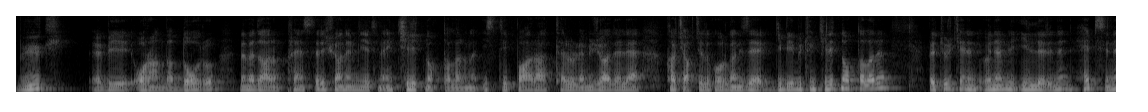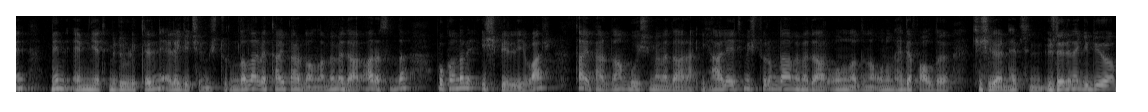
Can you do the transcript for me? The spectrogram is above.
büyük e, bir oranda doğru. Mehmet Ağar'ın prensleri şu an emniyetin en kilit noktalarını istihbarat, terörle mücadele, kaçakçılık organize gibi bütün kilit noktaları ve Türkiye'nin önemli illerinin hepsinin emniyet müdürlüklerini ele geçirmiş durumdalar ve Tayyip Erdoğan'la Mehmet Ağar arasında bu konuda bir işbirliği var. Tayyip Erdoğan bu işi Mehmet Ağar'a ihale etmiş durumda. Mehmet Ağar onun adına onun hedef aldığı kişilerin hepsinin üzerine gidiyor.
